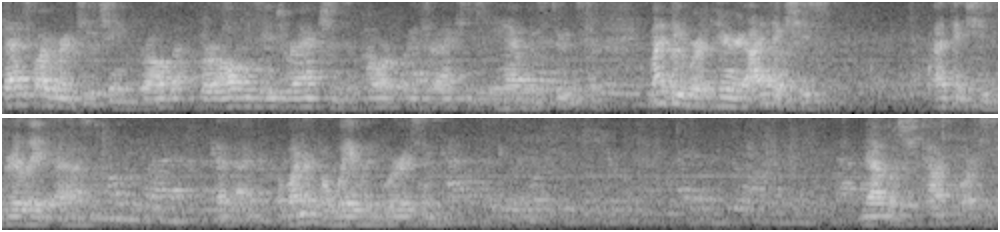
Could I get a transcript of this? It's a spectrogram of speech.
that's why we're teaching, for all that, for all these interactions, the powerful interactions we have with students. So it might be worth hearing. I think she's, I think she's really um, got a, a wonderful way with words. And now will she talk for us?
